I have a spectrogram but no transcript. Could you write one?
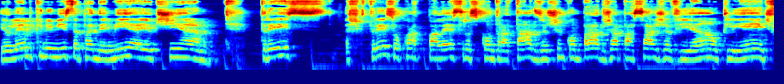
Eu lembro que no início da pandemia eu tinha três acho que três ou quatro palestras contratadas, eu tinha comprado já passagem de avião, cliente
